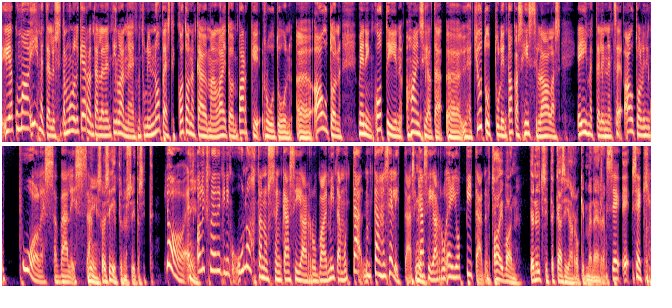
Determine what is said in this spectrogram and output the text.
ja kun mä oon ihmetellyt sitä, mulla oli kerran tällainen tilanne, että mä tulin nopeasti kotona käymään, laitoin parkkiruutuun ö, auton, menin kotiin, hain sieltä ö, yhdet jutut, tulin takas hissillä alas ja ihmettelin, että se auto oli niinku puolessa välissä. Niin, se on siirtynyt siitä sitten. Joo, että Niin. oliko mä jotenkin niinku unohtanut sen käsijarrun vai mitä, mutta tämähän selittää. Se Niin. käsijarru ei ole pitänyt. Aivan. Ja nyt sitten käsijarrukin menee rem. Se, e, sekin.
